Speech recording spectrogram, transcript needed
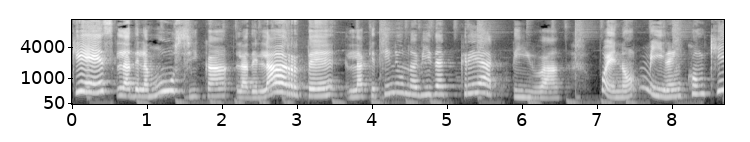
que es la de la música, la del arte, la que tiene una vida creativa, bueno, miren, ¿con quién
